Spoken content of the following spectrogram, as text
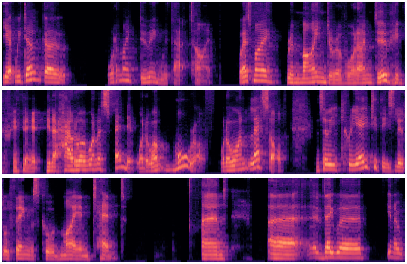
Yet we don't go, what am I doing with that time? Where's my reminder of what I'm doing with it? You know, how do I want to spend it? What do I want more of? What do I want less of? And so he created these little things called My Intent. And uh, they were, you know,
